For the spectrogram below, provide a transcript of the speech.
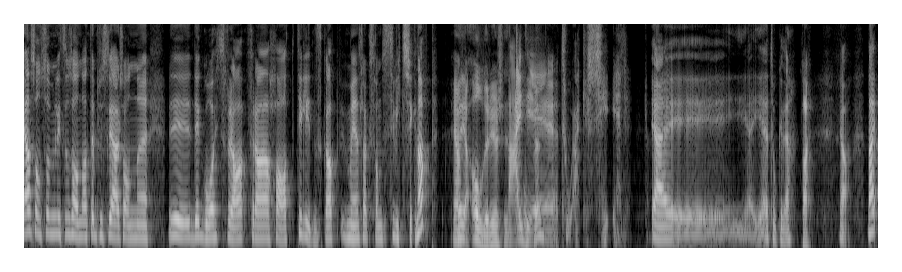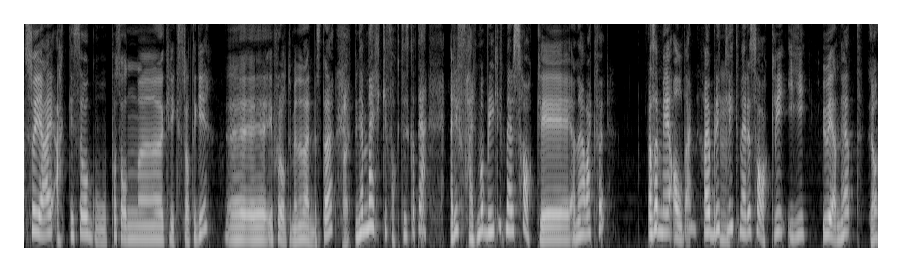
ja, sånn som liksom sånn at det plutselig er sånn eh, Det går fra, fra hat til lidenskap med en slags sånn switcheknapp. Ja, jeg aldri Nei, det tror jeg ikke skjer. Jeg, jeg, jeg tror ikke det. Nei. Ja. Nei, så jeg er ikke så god på sånn uh, krigsstrategi uh, i forhold til mine nærmeste. Nei. Men jeg merker faktisk at jeg er i ferd med å bli litt mer saklig enn jeg har vært før. Altså Med alderen har jeg blitt litt mer saklig i uenighet. Ja,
